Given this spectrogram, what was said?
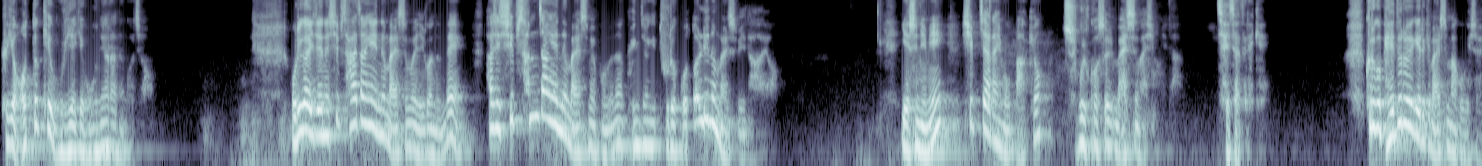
그게 어떻게 우리에게 오냐라는 거죠. 우리가 이제는 14장에 있는 말씀을 읽었는데, 사실 13장에 있는 말씀에 보면은 굉장히 두렵고 떨리는 말씀이 나와요. 예수님이 십자가에 못 박혀 죽을 것을 말씀하십니다. 제자들에게. 그리고 베드로에게 이렇게 말씀하고 계셔요.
